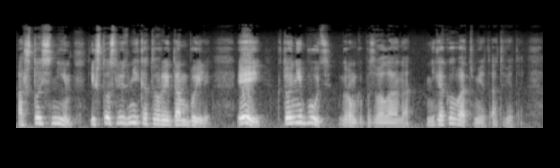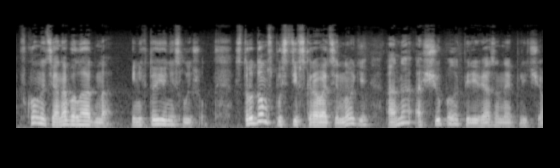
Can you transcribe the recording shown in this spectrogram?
а что с ним? И что с людьми, которые там были? «Эй, кто-нибудь!» – громко позвала она. Никакого ответа. В комнате она была одна – и никто ее не слышал. С трудом спустив с кровати ноги, она ощупала перевязанное плечо.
